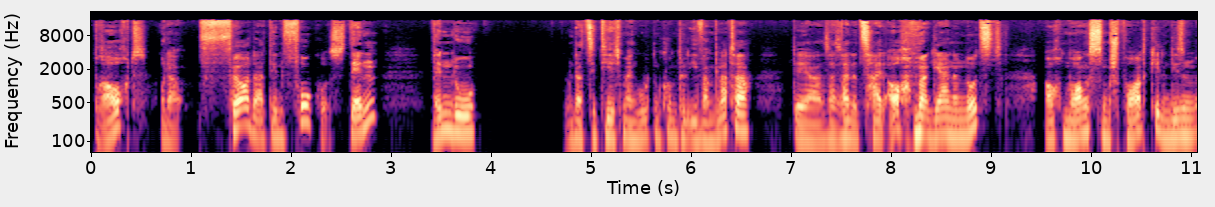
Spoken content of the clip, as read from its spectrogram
braucht oder fördert den Fokus. Denn wenn du, und da zitiere ich meinen guten Kumpel Ivan Blatter, der seine Zeit auch immer gerne nutzt, auch morgens zum Sport geht. In diesem,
